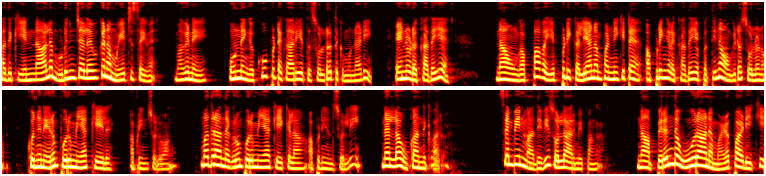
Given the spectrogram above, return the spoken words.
அதுக்கு என்னால் முடிஞ்ச அளவுக்கு நான் முயற்சி செய்வேன். மகனே உன்னை இங்கே கூப்பிட்ட காரியத்தை சொல்றதுக்கு முன்னாடி என்னோட கதையை நான் உங்கள் அப்பாவை எப்படி கல்யாணம் பண்ணிக்கிட்டேன் அப்படிங்கிற கதையை பற்றி நான் உங்ககிட்ட சொல்லணும். கொஞ்ச நேரம் பொறுமையாக கேளு அப்படின்னு சொல்லுவாங்க. மதுராந்தகரும் பொறுமையாக கேட்கலாம் அப்படின்னு சொல்லி நல்லா உட்காந்துக்குவார் செம்பின் மாதேவி சொல்ல ஆரம்பிப்பாங்க. நான் பிறந்த ஊரான மழப்பாடிக்கு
